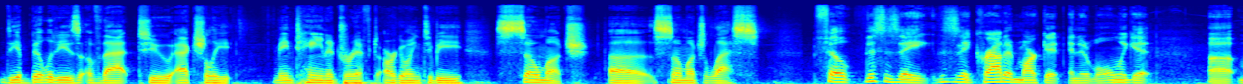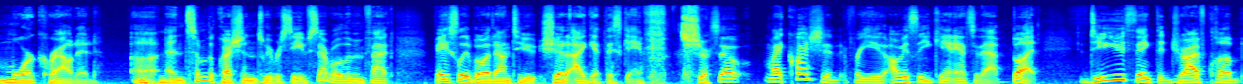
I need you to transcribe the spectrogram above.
the abilities of that to actually maintain a drift are going to be so much uh, so much less Phil, this is a this is a crowded market, and it will only get uh, more crowded. Uh, Mm-hmm. And some of the questions we received, several of them, in fact, basically boil down to: Should I get this game? Sure. So my question for you, obviously you can't answer that, but do you think that Drive Club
